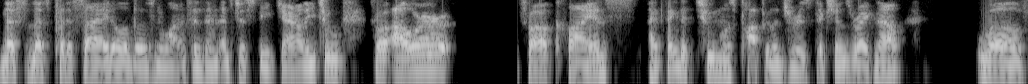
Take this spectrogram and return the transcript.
let's, let's put aside all those nuances and, and just speak generally to, for our, for our clients, I think the two most popular jurisdictions right now well,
